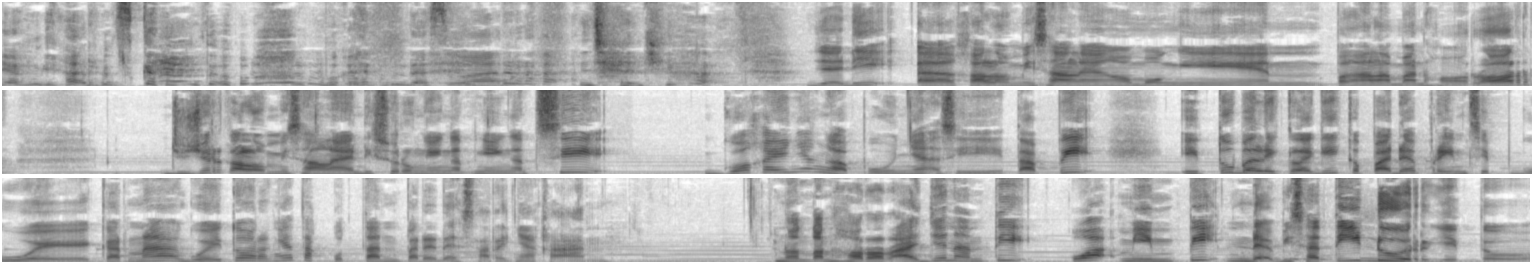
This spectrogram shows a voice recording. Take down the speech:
Yang diharuskan tuh bukan rendah suara. Jadi jadi uh, kalau misalnya ngomongin pengalaman horor jujur kalau misalnya disuruh nginget-nginget sih gue kayaknya nggak punya sih tapi itu balik lagi kepada prinsip gue. Karena gue itu orangnya takutan pada dasarnya kan. Nonton horor aja nanti wah mimpi ndak bisa tidur gitu.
